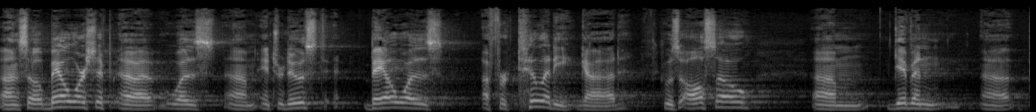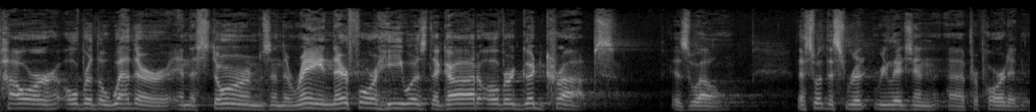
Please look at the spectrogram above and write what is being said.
Um, so Baal worship uh, was um, introduced. Baal was a fertility god who was also um, given uh, power over the weather and the storms and the rain. Therefore, he was the god over good crops as well. That's what this re- religion uh, purported.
